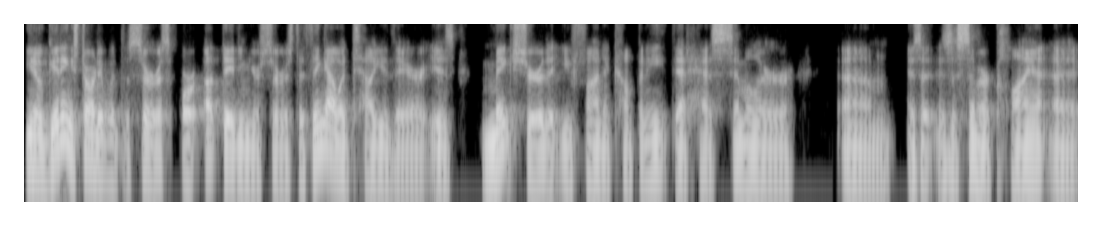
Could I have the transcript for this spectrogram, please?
you know, getting started with the service or updating your service, the thing I would tell you there is make sure that you find a company that has similar um, as a as a similar client uh,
